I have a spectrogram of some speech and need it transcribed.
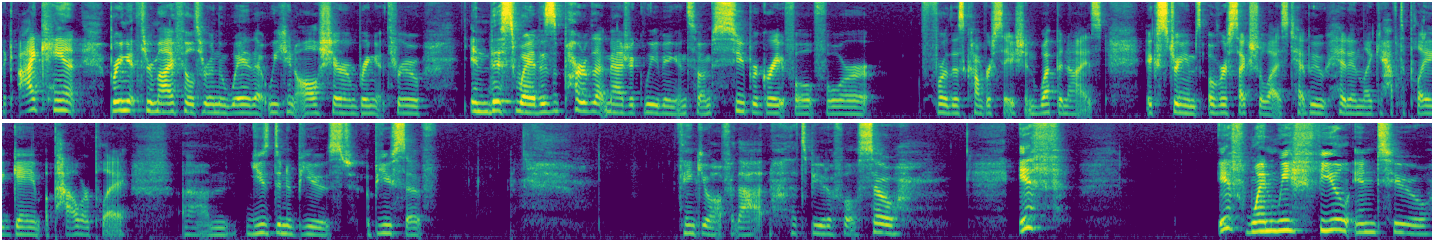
Like, I can't bring it through my filter in the way that we can all share and bring it through in this way. This is part of that magic weaving, and so I'm super grateful for for this conversation. Weaponized, extremes, over sexualized, taboo, hidden. Like you have to play a game, a power play, um, used and abused, abusive. Thank you all for that. That's beautiful. So, if if when we feel into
